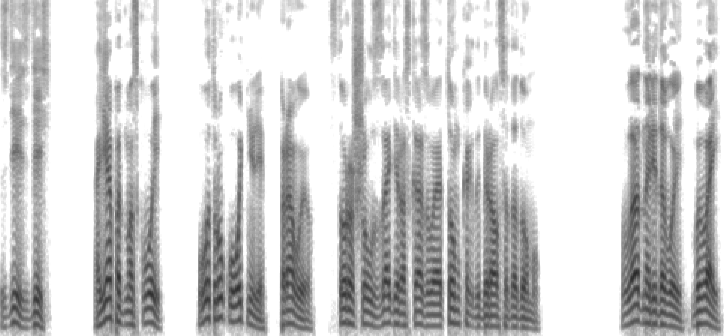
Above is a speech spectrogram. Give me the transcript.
Здесь, здесь. А я под Москвой. Вот руку отняли, правую. Сторож шел сзади, рассказывая о том, как добирался до дому. Ладно, рядовой, бывай.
